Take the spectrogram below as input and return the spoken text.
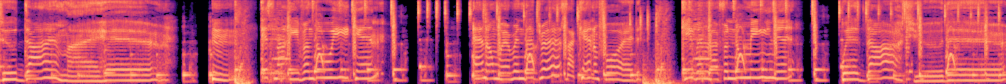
to dye my hair. Hmm. It's not even the weekend. And I'm wearing that dress I can't afford. Giving life a new meaning without you there.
